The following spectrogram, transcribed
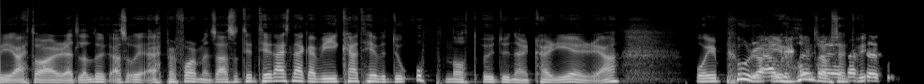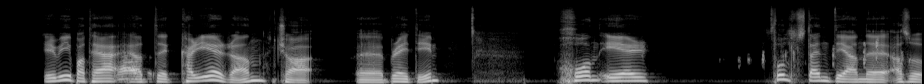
i et år, eller altså i et performance, altså til, til deg snakker vi hva har du oppnått i under karriere, ja? og er pura, er 100% vi, er vi på til at karrieren tja uh, Brady, hon er fullständigt en alltså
